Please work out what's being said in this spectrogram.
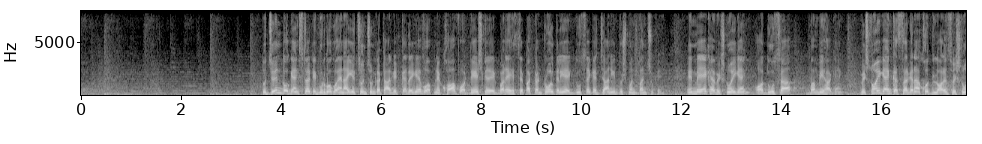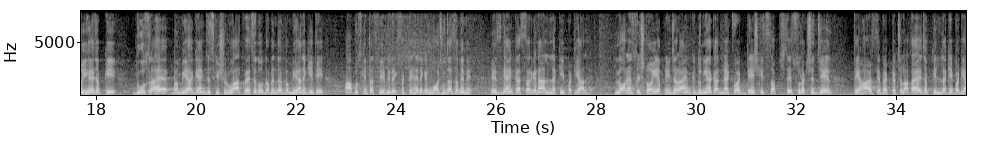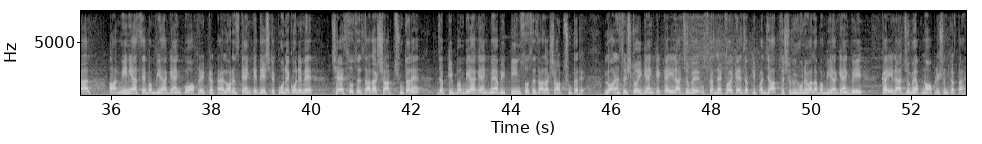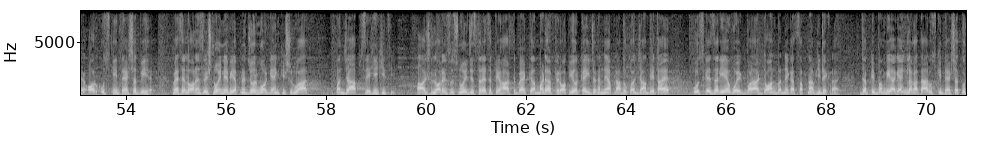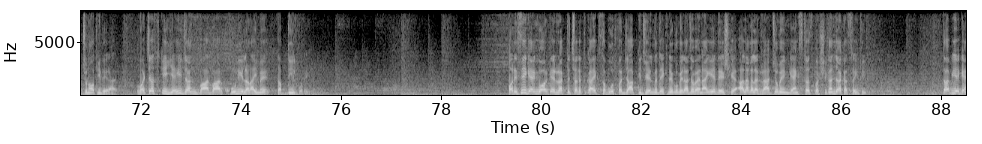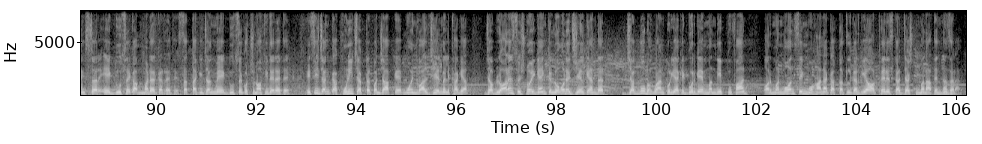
तो जिन दो गैंगस्टर के गुर्गों को एनआईए चुन चुन कर टारगेट कर रही है, वो अपने खौफ और देश के एक बड़े हिस्से पर कंट्रोल के लिए एक दूसरे के जानी दुश्मन बन चुके हैं। इनमें एक है विष्णोई गैंग और दूसरा बम्बिहा गैंग। विष्णोई गैंग का सरगना खुद लॉरेंस विश्नोई है, जबकि दूसरा है बम्बिया गैंग, जिसकी शुरुआत वैसे तो दविंदर बम्बिया ने की थी। आप उसकी तस्वीर भी देख सकते हैं, लेकिन मौजूदा समय में इस गैंग का सरगना लकी पटियाल है। लॉरेंस विष्णोई अपनी जराइम की दुनिया का नेटवर्क देश की सबसे सुरक्षित जेल तिहाड़ से बैठकर चलाता है, जबकि लकी पटियाल आर्मीनिया से बम्बिया गैंग को ऑपरेट करता है। लॉरेंस गैंग के देश के कोने कोने में 600 से ज़्यादा शार्प शूटर हैं जबकि बम्बिया गैंग में अभी 300 से ज़्यादा शार्प शूटर है। लॉरेंस बिश्नोई गैंग के कई राज्यों में उसका नेटवर्क है, जबकि पंजाब से शुरू होने वाला बम्बिया गैंग भी कई राज्यों में अपना ऑपरेशन करता है और उसकी दहशत भी है। वैसे लॉरेंस बिश्नोई ने भी अपने जुर्म और गैंग की शुरुआत पंजाब से ही की थी। आज लॉरेंस बिश्नोई जिस तरह से तिहाड़ से बैठकर मर्डर, फिरौती और कई जघन्य अपराधों को अंजाम देता है, उसके ज़रिए वो एक बड़ा डॉन बनने का सपना भी देख रहा है। जबकि बम्बिया गैंग लगातार उसकी दहशत को चुनौती दे रहा है। वर्चस्व की यही जंग बार बार खूनी लड़ाई में तब्दील हो रही है। और इसी गैंगवॉर के रक्त चरित्र का एक सबूत पंजाब की जेल में देखने को मिला, जब एनआईए देश के अलग अलग राज्यों में इन गैंगस्टर्स पर शिकंजा कस रही थी। तब ये गैंगस्टर एक दूसरे का मर्डर कर रहे थे। सत्ता की जंग में एक दूसरे को चुनौती दे रहे थे। इसी जंग का खूनी चैप्टर पंजाब के मोइंदवाल जेल में लिखा गया। जब लॉरेंस बिश्नोई गैंग के लोगों ने जेल के अंदर जग्गू भगवानपुरिया के गुर्गे मनदीप तूफ़ान और मनमोहन सिंह मोहाना का कत्ल कर दिया और फिर इसका जश्न मनाते नज़र आए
